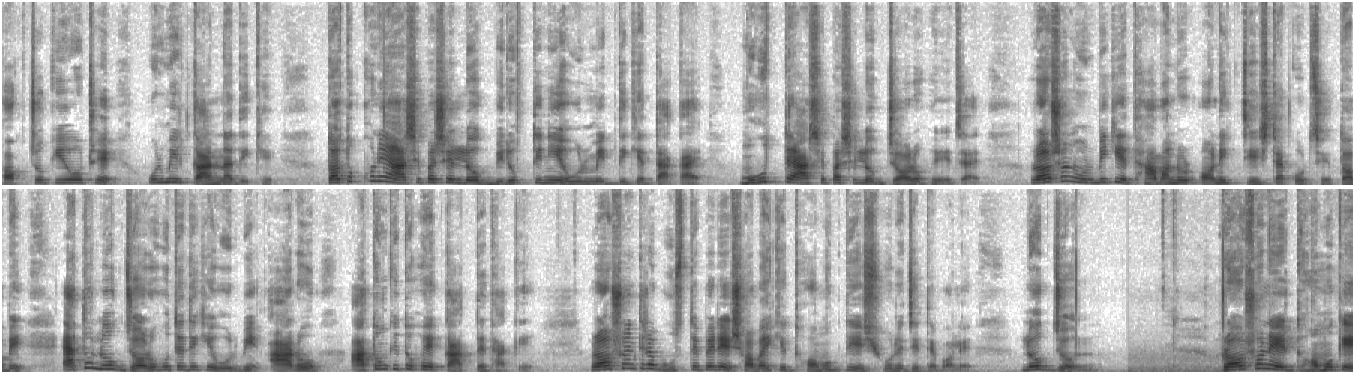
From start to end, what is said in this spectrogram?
হকচকিয়ে ওঠে উর্মির কান্না দেখে। ততক্ষণে আশেপাশের লোক বিরক্তি নিয়ে উর্মির দিকে তাকায়। মুহূর্তে আশেপাশের লোক জড়ো হয়ে যায়। রওশন উর্মিকে থামানোর অনেক চেষ্টা করছে, তবে এত লোক জড়ো হতে দেখে উর্মি আরও আতঙ্কিত হয়ে কাঁদতে থাকে। রওশনীরা বুঝতে পেরে সবাইকে ধমক দিয়ে সরে যেতে বলে। লোকজন রওশনের ধমকে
